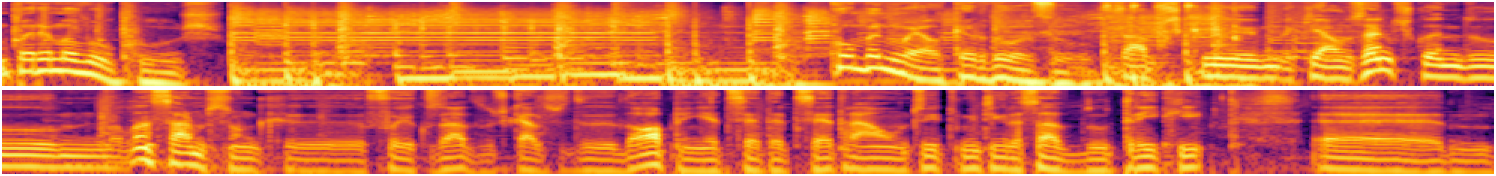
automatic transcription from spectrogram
para malucos. Com Manuel Cardoso. Sabes que aqui há uns anos, quando Lance Armstrong foi acusado dos casos de doping, etc, etc, há um tweet muito engraçado do Tricky. Uh,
